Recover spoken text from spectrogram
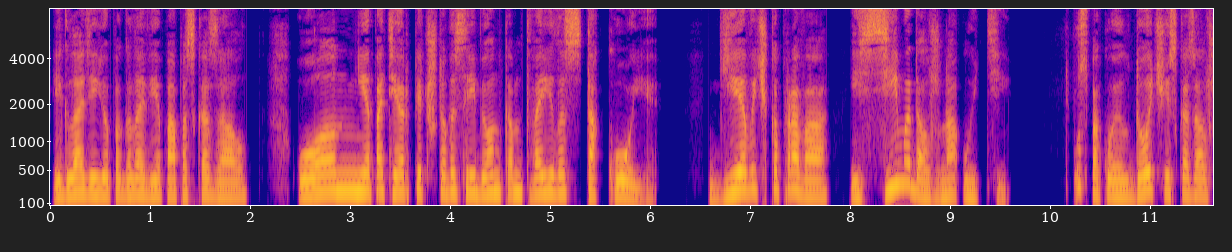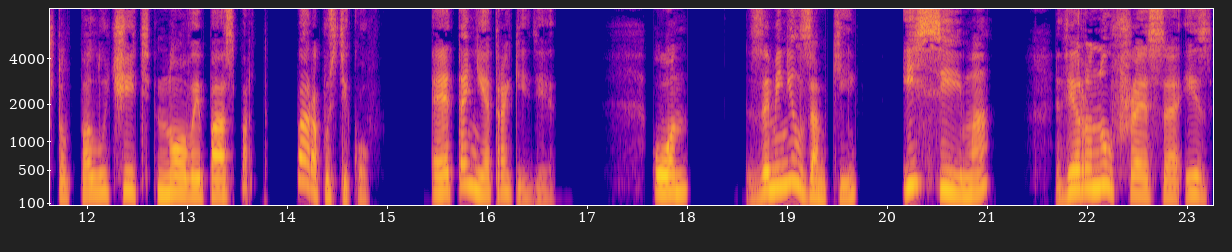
и гладя ее по голове, папа сказал, он не потерпит, чтобы с ребенком творилось такое. Девочка права, и Сима должна уйти. Успокоил дочь и сказал, что получить новый паспорт — пара пустяков. Это не трагедия. Он заменил замки, и Сима, вернувшаяся из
